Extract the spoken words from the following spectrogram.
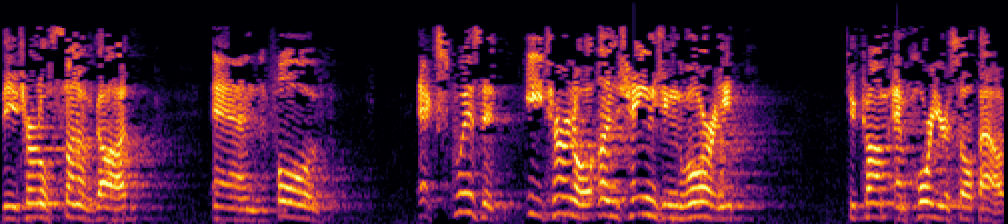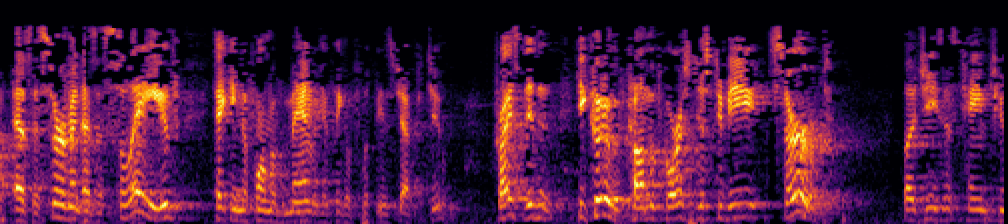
the eternal Son of God, and full of exquisite, eternal, unchanging glory, to come and pour yourself out as a servant, as a slave, taking the form of a man. We can think of Philippians chapter 2. Christ didn't, he could have come, of course, just to be served. But Jesus came to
